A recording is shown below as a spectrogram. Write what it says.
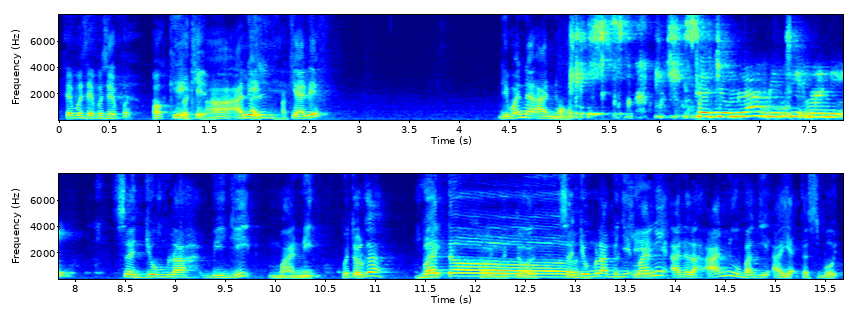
Siapa, siapa, siapa? Okey. Okay. Ha, Alif. Alif. Okey, Alif. Di mana anu? Sejumlah biji manik. Sejumlah biji manik. Betul ke? Betul. Oh, betul. Sejumlah biji okay. manik adalah anu bagi ayat tersebut.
